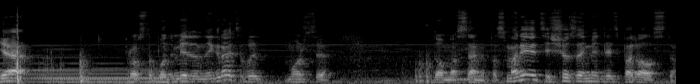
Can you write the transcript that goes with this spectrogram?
Я просто буду медленно играть, вы можете дома сами посмотреть. Еще замедлить, пожалуйста.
